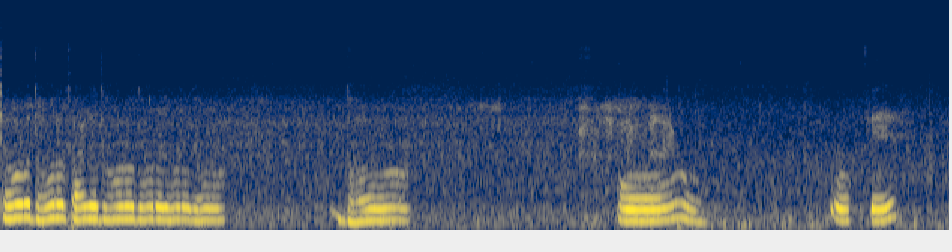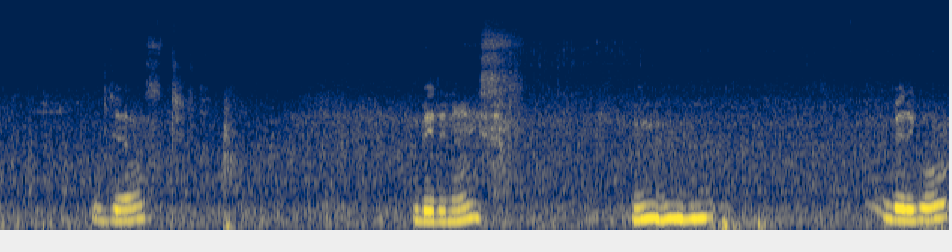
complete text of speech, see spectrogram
ধরো ধরো, তাকে ধরো ধরো ধরো ধরো। ধরো। ও, okay just very nice hmm hmm hmm. Very good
